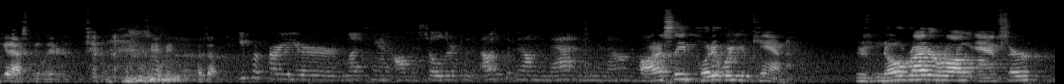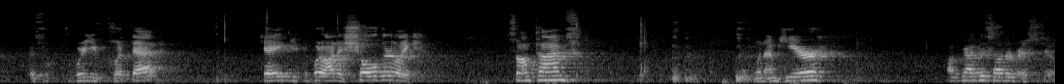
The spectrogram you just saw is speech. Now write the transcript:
You can ask me later. What's up? You prefer your left hand on the shoulder because I was putting it on the mat and now. I'm- Honestly, put it where you can. There's no right or wrong answer. It's where you put that. Okay, you can put it on his shoulder. Like sometimes when I'm here, I'll grab this other wrist too,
